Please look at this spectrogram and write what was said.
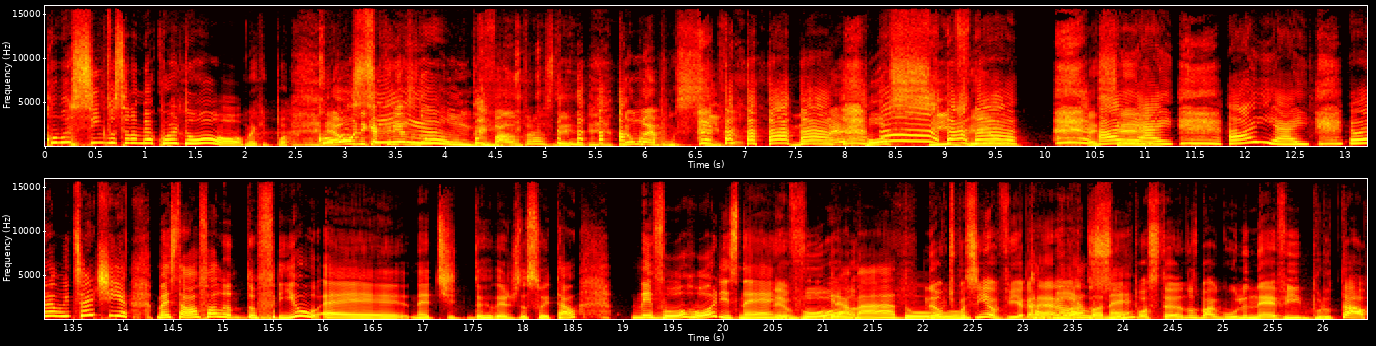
como assim você não me acordou? Como é que pode? Como é a única assim? criança do mundo que fala um troço desse. Não é possível. Não é possível. É ai, sério. ai, ai, ai. Eu era muito certinha. Mas tava falando do frio, é, né, de- do Rio Grande do Sul e tal. Nevou horrores, né? Nevou? Gramado. Não, tipo assim, eu vi a galera lá do sul né? postando os bagulho, neve brutal.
